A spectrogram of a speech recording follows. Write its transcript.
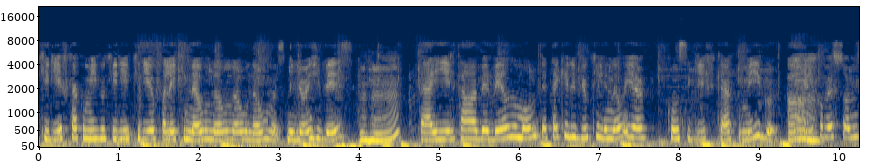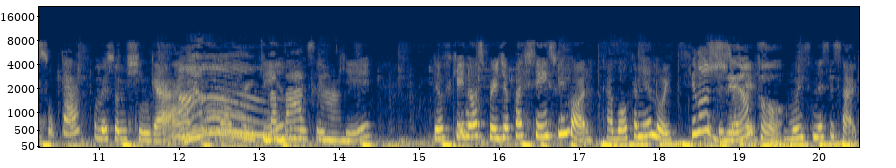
queria ficar comigo, queria, queria. Eu falei que não, não, não, não, umas milhões de vezes. Uhum. Daí ele tava bebendo um monte, até que ele viu que ele não ia conseguir ficar comigo. Ah. Ele começou a me insultar, começou a me xingar, Ah, que que babaca. não sei o quê. Eu fiquei, nossa, perdi a paciência e fui embora. Acabou com a minha noite. Que nojento. Muito desnecessário.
